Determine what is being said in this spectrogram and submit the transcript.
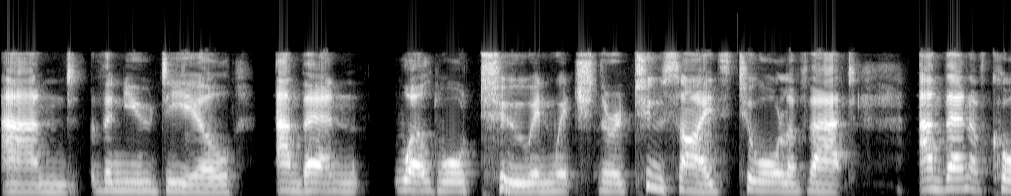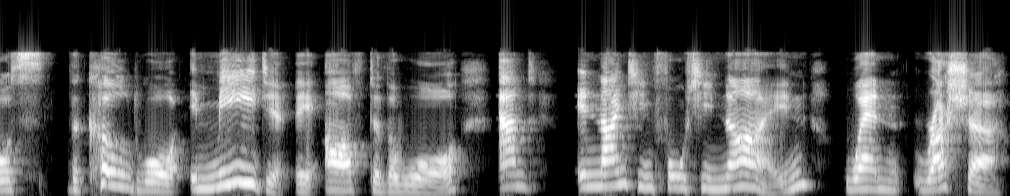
and the New Deal and then World War II, in which there are two sides to all of that. And then, of course, the Cold War immediately after the war. And in 1949, when Russia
